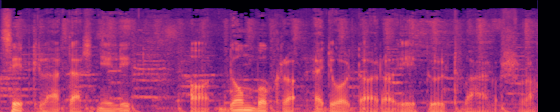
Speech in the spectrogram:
szép kilátást nyílik a dombokra, hegyoldalra épült városra.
